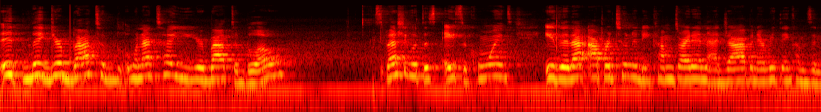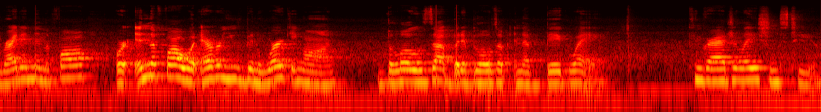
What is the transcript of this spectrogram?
it, you're about to, when I tell you you're about to blow, especially with this ace of coins, either that opportunity comes right in that job and everything comes in right in in the fall, or in the fall, whatever you've been working on blows up, but it blows up in a big way. Congratulations to you.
